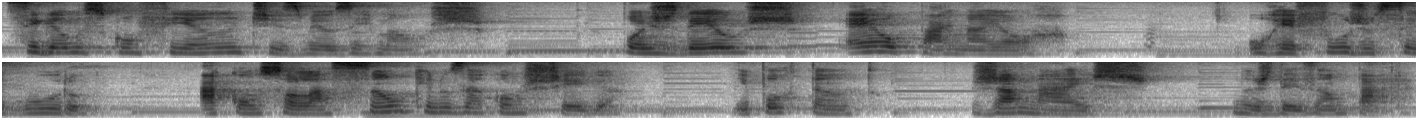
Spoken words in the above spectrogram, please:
Sigamos confiantes, meus irmãos, pois Deus é o Pai maior, o refúgio seguro, a consolação que nos aconchega e, portanto, jamais nos desampara.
